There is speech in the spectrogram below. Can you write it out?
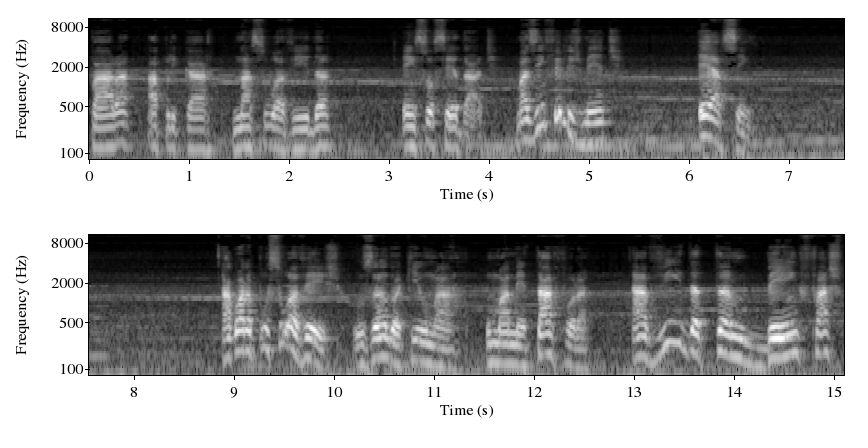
para aplicar na sua vida em sociedade. Mas infelizmente é assim. Agora, por sua vez, usando aqui uma, uma metáfora, a vida também faz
